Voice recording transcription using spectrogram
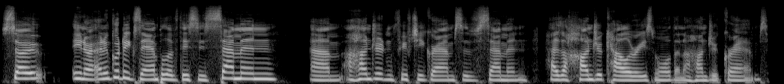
so you know and a good example of this is salmon um, 150 grams of salmon has 100 calories more than 100 grams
